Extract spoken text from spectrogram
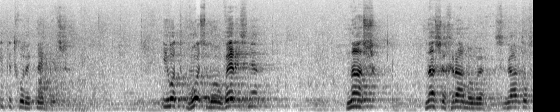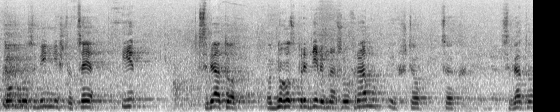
і підходить найбільше. І от 8 вересня наш, наше храмове свято в тому розумінні, що це і свято одного з приділів нашого храму, і що це свято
